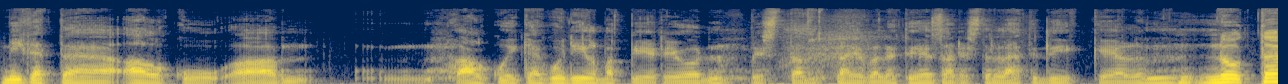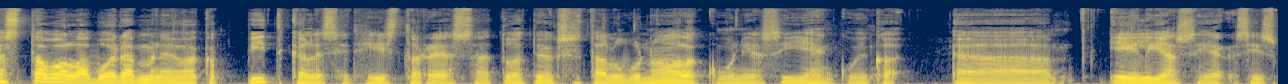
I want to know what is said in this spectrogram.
Mikä tämä alku... Ähm, alku ikään kuin ilmapiiri on, mistä päivälehti Hesarista lähti liikkeelle? No tässä tavalla voidaan mennä aika pitkälle sit historiassa 1900-luvun alkuun ja siihen, kuinka Elias, siis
